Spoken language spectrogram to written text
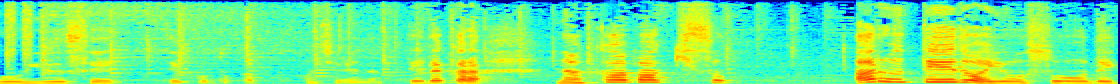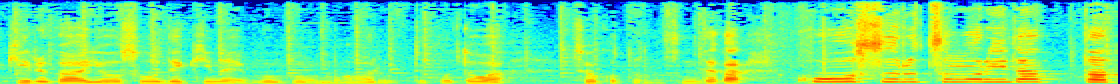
偶有性ってことかもしれなくてだから半ば規則ある程度は予想できるが予想できない部分もあるってことはそういうことなんですね。だからこうするつもりだったっ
